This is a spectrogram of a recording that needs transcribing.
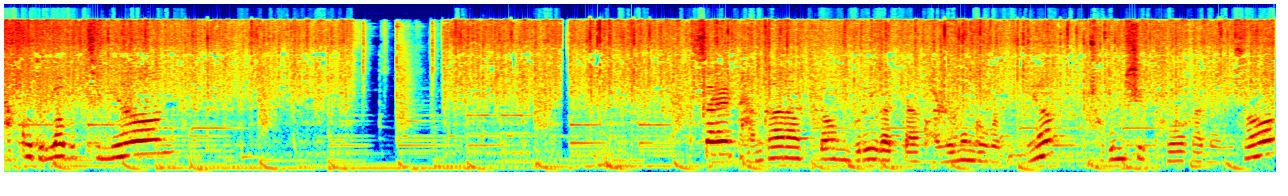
자꾸 눌러붙이면 쌀 담가놨던 물을 갖다 걸르는 거거든요. 조금씩 부어가면서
